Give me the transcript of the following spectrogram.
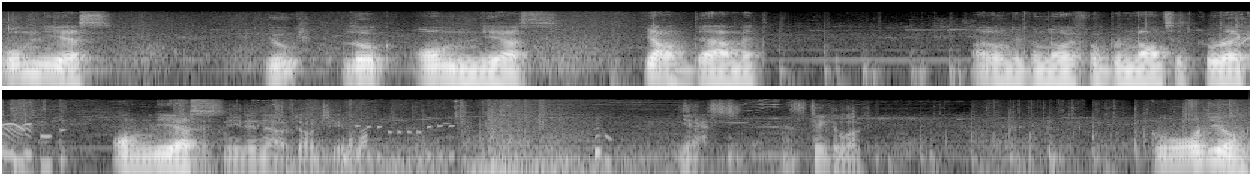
ominous. You look ominous. God damn it. I don't even know if I pronounce it correct. Omnious. Just need to know, don't you? Yes. Let's take a look. Gordium.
